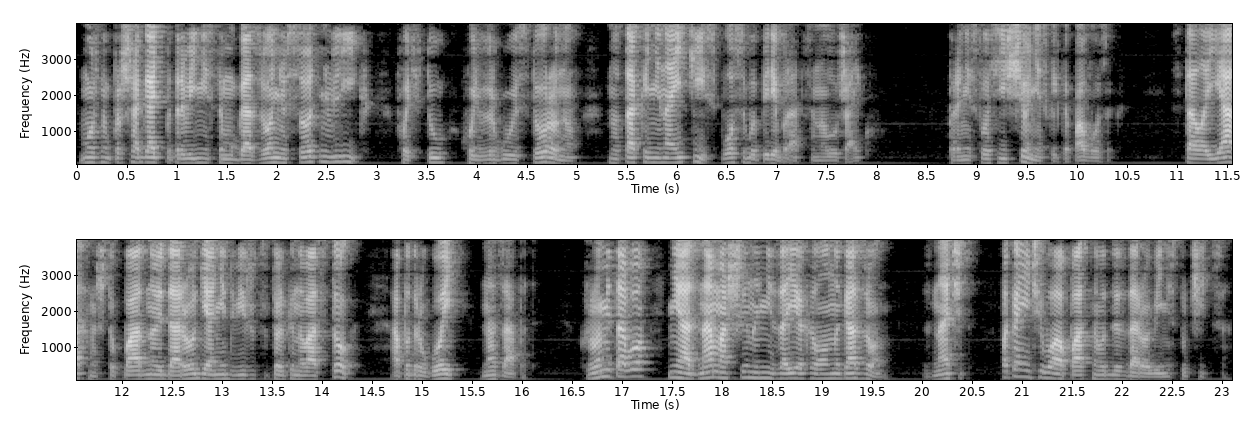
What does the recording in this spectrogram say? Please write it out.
можно прошагать по травянистому газоню сотню лиг, хоть в ту, хоть в другую сторону, но так и не найти способа перебраться на лужайку. Пронеслось еще несколько повозок. Стало ясно, что по одной дороге они движутся только на восток, а по другой – на запад. Кроме того, ни одна машина не заехала на газон. Значит, пока ничего опасного для здоровья не случится.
